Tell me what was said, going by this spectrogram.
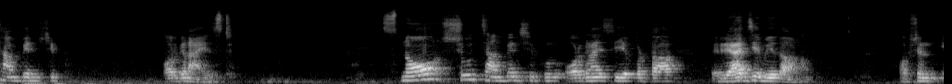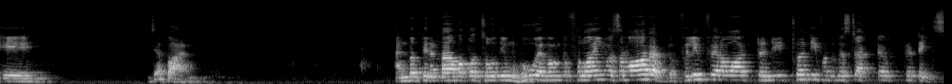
championship organised snow shoe championship organise ചെയ്യപ്പെട്ട രാജ്യം ഏതാണ് ഓപ്ഷൻ എ ജപ്പാൻ. അൻപത്തിരണ്ടാമത്തെ ചോദ്യം who among the following was award the Filmfare award twenty twenty for the best actor critics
